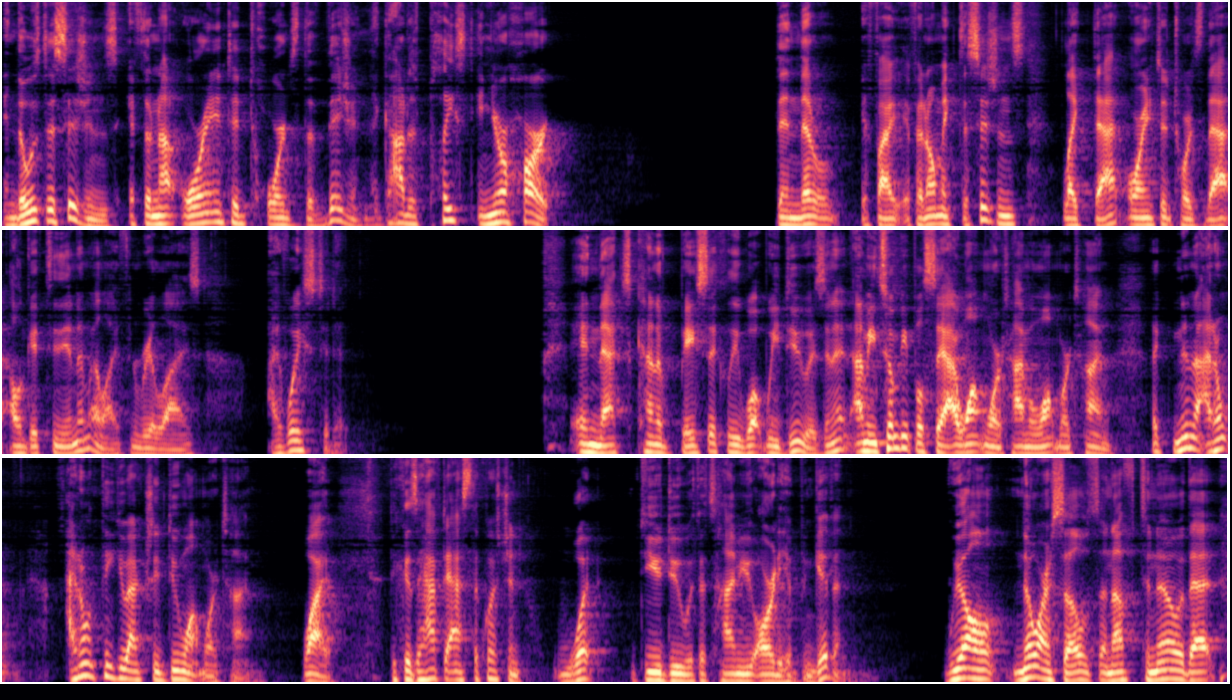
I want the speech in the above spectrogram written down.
And those decisions, if they're not oriented towards the vision that God has placed in your heart, then that'll, if I, if I don't make decisions like that, oriented towards that, I'll get to the end of my life and realize I've wasted it. And that's kind of basically what we do, isn't it? I mean, some people say, I want more time, I want more time. Like, no, no, I don't, I don't think you actually do want more time. Why? Because I have to ask the question, what do you do with the time you already have been given? We all know ourselves enough to know that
